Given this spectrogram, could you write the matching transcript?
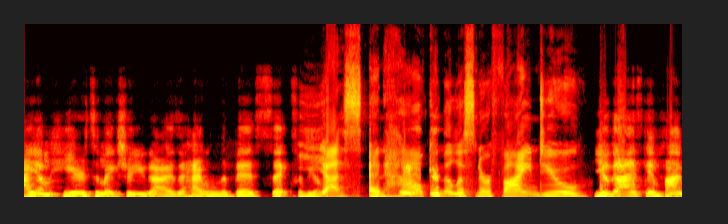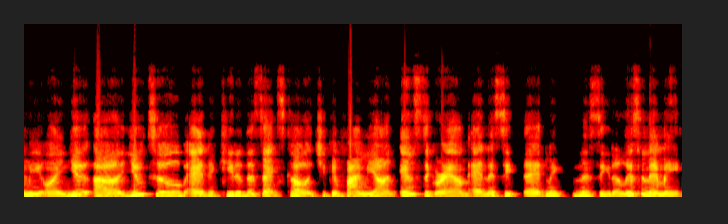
I am here to make sure you guys are having the best sex of your Yes. Life. And how can the listener find you? You guys can find me on you, uh, YouTube at Nikita the Sex Coach. You can find me on Instagram at, Nasita, at Nasita, listen to me,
